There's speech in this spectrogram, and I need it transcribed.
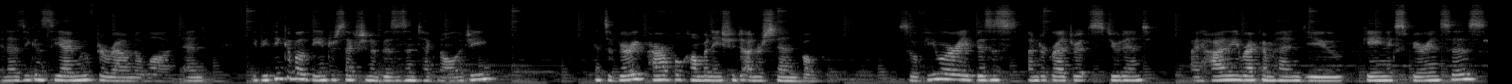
And as you can see, I moved around a lot. And if you think about the intersection of business and technology, it's a very powerful combination to understand both. So, if you are a business undergraduate student, I highly recommend you gain experiences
